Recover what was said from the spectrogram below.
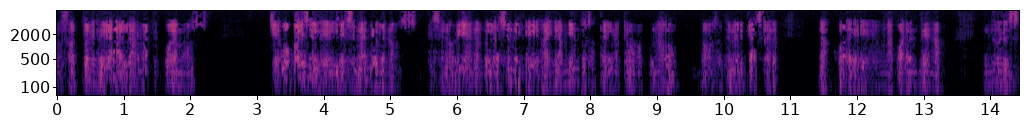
los factores de alarma que podemos, o cuál es el, el escenario que, nos, que se nos viene en relación de que aislamientos hasta que no estemos vacunados vamos a tener que hacer la, eh, una cuarentena? Entonces,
